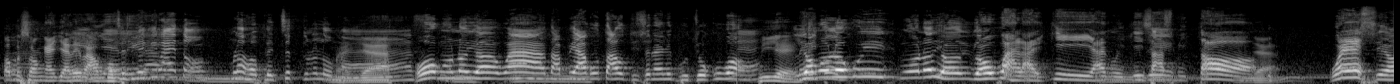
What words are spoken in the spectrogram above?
Kok meso ngeyele ra omong. Jadi iki ra entuk mloho blejet ngono lho. Mas. Oh ngono ya, wah, tapi aku tahu diseneni bojoku kok. Piye? Ya ngono kuwi, ngono ya ya wah lah iki, aku iki Sasmita. Ya. Wes ya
